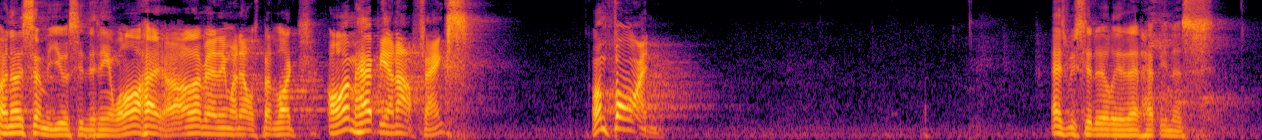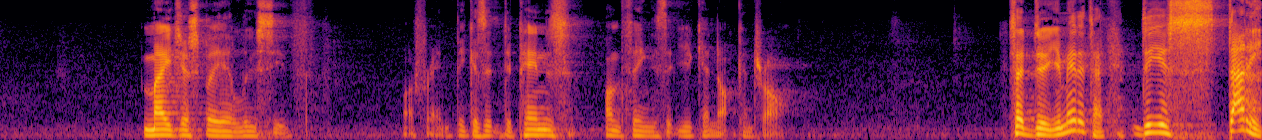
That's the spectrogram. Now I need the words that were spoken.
I know some of you are sitting there thinking, well, oh, hey, I don't know about anyone else, but like, I'm happy enough, thanks. I'm fine. as we said earlier, that happiness may just be elusive, my friend, because it depends on things that you cannot control. So, do you meditate? Do you study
